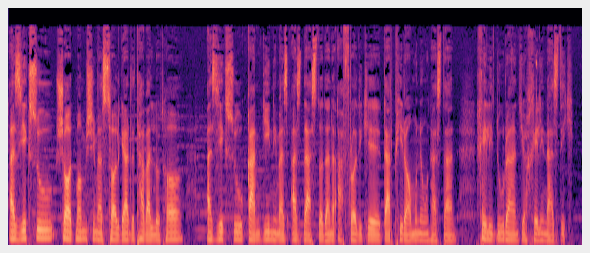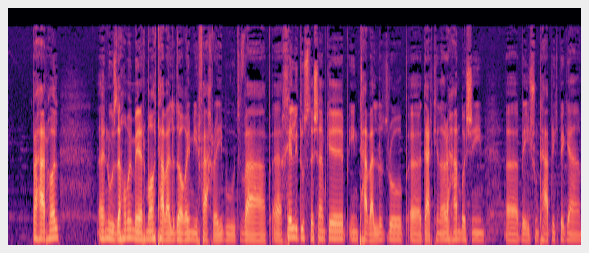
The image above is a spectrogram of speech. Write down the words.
از یک سو شادمان میشیم از سالگرد تولدها از یک سو غمگینیم از از دست دادن افرادی که در پیرامونمون هستند خیلی دورند یا خیلی نزدیک. به هر حال 19 مهر ماه تولد آقای میرفخرایی بود و خیلی دوست داشتم که این تولد رو در کنار هم باشیم به ایشون تبریک بگم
